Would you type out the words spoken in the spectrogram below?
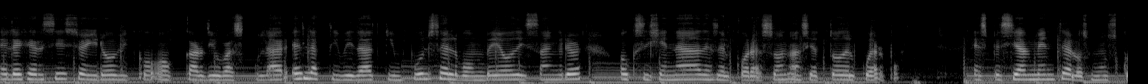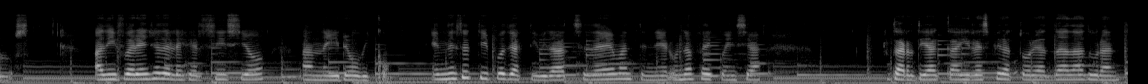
el ejercicio aeróbico o cardiovascular es la actividad que impulsa el bombeo de sangre oxigenada desde el corazón hacia todo el cuerpo, especialmente a los músculos. A diferencia del ejercicio anaeróbico, en este tipo de actividad se debe mantener una frecuencia cardíaca y respiratoria dada durante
